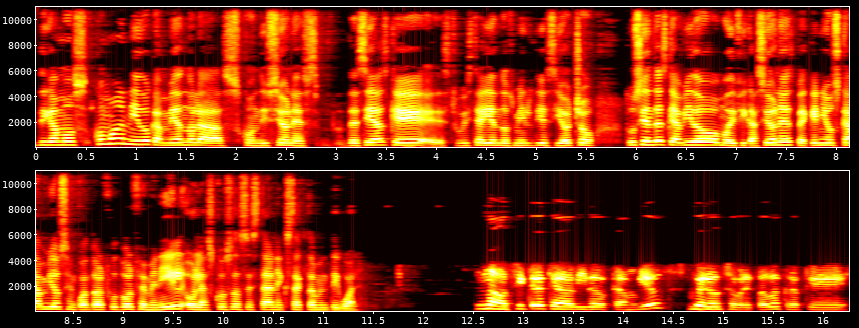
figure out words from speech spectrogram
digamos, ¿cómo han ido cambiando las condiciones? Decías que estuviste ahí en 2018. ¿Tú sientes que ha habido modificaciones, pequeños cambios en cuanto al fútbol femenil o las cosas están exactamente igual? No, sí creo que ha habido cambios, pero sobre todo creo que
